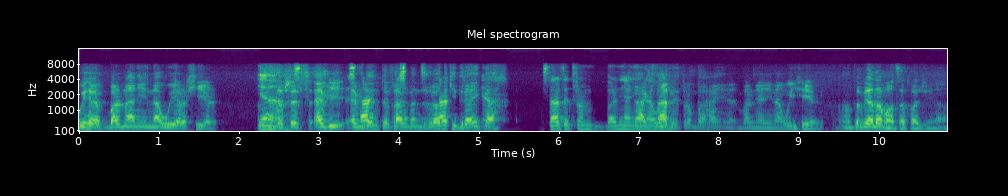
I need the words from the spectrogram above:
we have Barnani, now we are here. Yeah. To jest ewi ewidentny fragment zwrotki Drake'a. Yeah. Started from Barniani tak, now started we from Barniani now we here. No to wiadomo o co chodzi. No.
